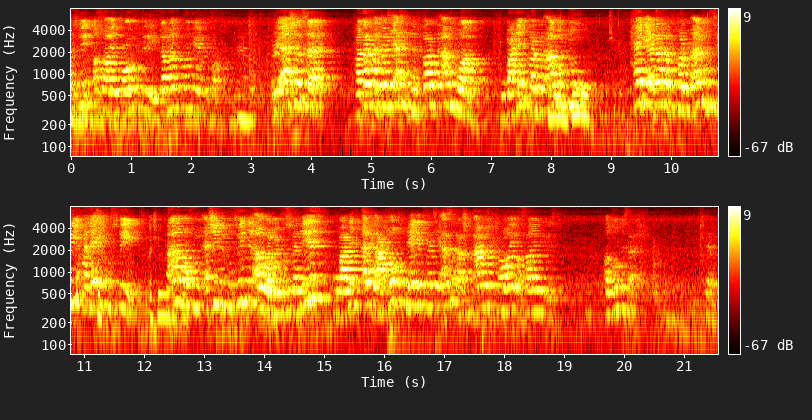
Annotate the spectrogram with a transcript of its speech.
phosphate acyl transferase ده مايكروفون reaction سهل هدخل fatty acid في carbon atom 1 وبعدين carbon atom 2 هاجي ادخل في carbon atom 3 هلاقي فوسفات أشيل فأنا المفروض أشيل الفوسفات الأول بال phosphatase وبعدين أرجع أحط ثالث fatty acid عشان أعمل triacylglycerol أظن سهل. تمام.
